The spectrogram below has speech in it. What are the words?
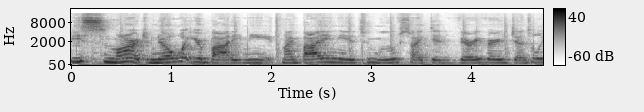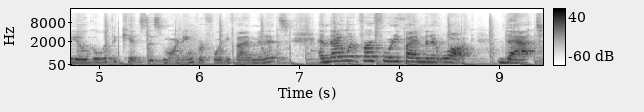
be smart know what your body needs my body needed to move so i did very very gentle yoga with the kids this morning for 45 minutes and then i went for a 45 minute walk that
